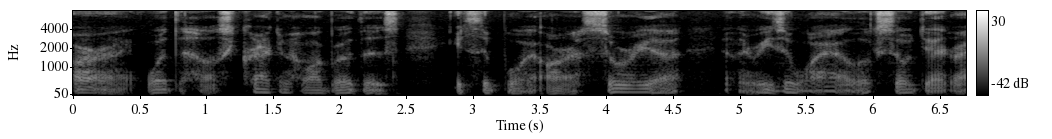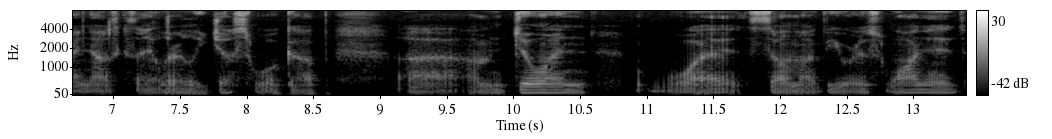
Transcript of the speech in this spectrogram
Alright, what the hell's cracking, my brothers? It's the boy R. Soria, and the reason why I look so dead right now is because I literally just woke up. Uh, I'm doing what some of my viewers wanted,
